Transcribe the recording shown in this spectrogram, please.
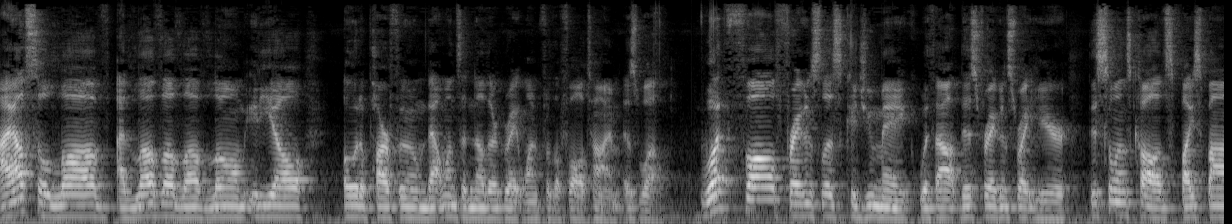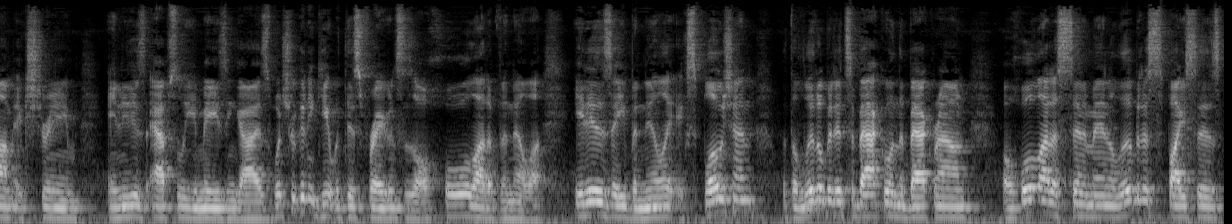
I also love, I love, love, love L'Homme Ideal Eau de Parfum. That one's another great one for the fall time as well. What fall fragrance list could you make without this fragrance right here? This one's called Spice Bomb Extreme, and it is absolutely amazing, guys. What you're gonna get with this fragrance is a whole lot of vanilla. It is a vanilla explosion with a little bit of tobacco in the background, a whole lot of cinnamon, a little bit of spices,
